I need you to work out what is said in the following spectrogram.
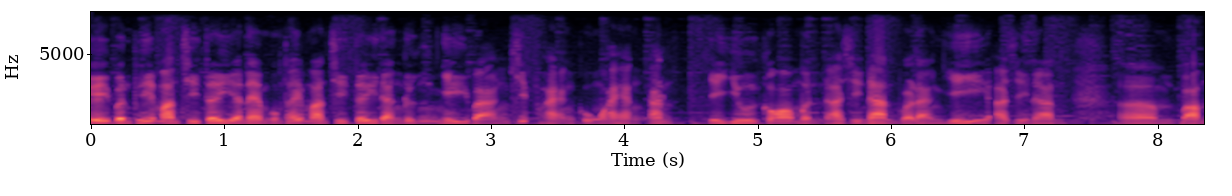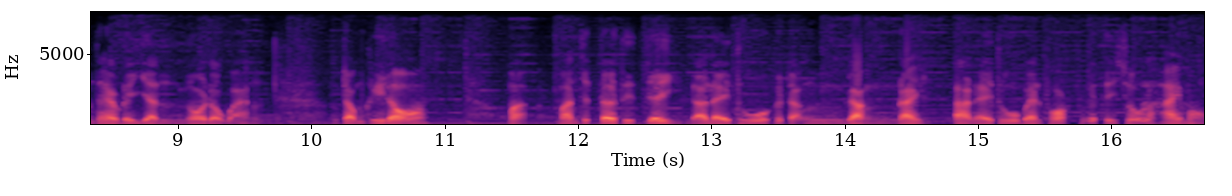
thì bên phía Man City anh em cũng thấy Man City đang đứng nhì bảng xếp hạng của ngoại hạng Anh. Chỉ dưới có mình Arsenal và đang dí Arsenal uh, bám theo để giành ngôi đầu bảng. Trong khi đó mà Manchester City đã để thua cái trận gần đây là để thua Benford với cái tỷ số là 2-1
